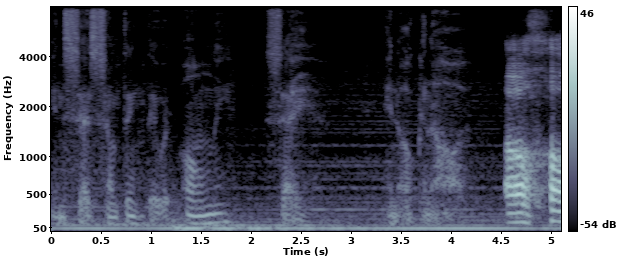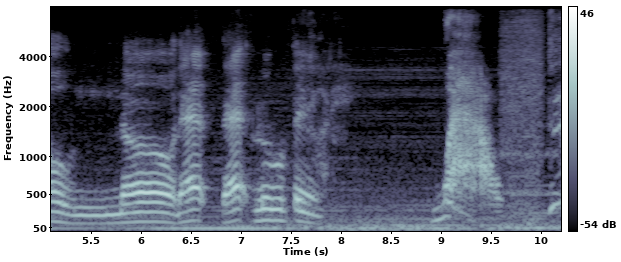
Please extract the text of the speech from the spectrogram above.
and says something they would only say in Okinawa. Oh, oh no, that that little thing. Wow. Going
